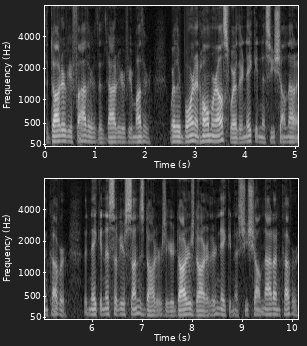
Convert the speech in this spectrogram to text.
the daughter of your father, the daughter of your mother, whether born at home or elsewhere, their nakedness you shall not uncover. The nakedness of your son's daughters or your daughter's daughter, their nakedness you shall not uncover.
